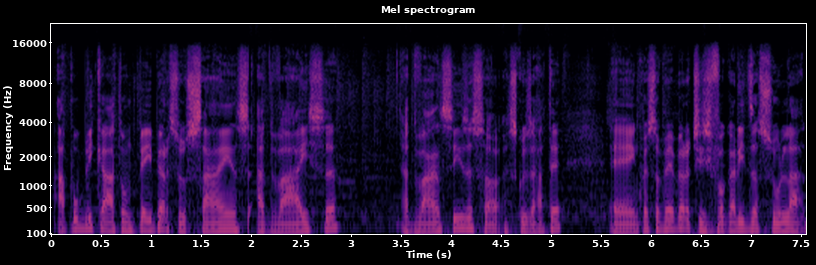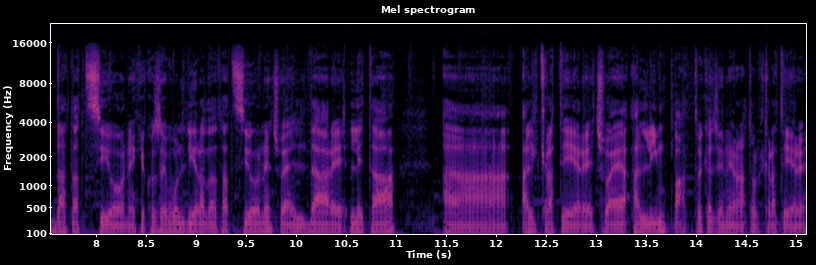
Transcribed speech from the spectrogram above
ha pubblicato un paper su Science Advice, Advances, so- scusate, e in questo paper ci si focalizza sulla datazione. Che cosa vuol dire datazione? Cioè il dare l'età a- al cratere, cioè all'impatto che ha generato il cratere.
